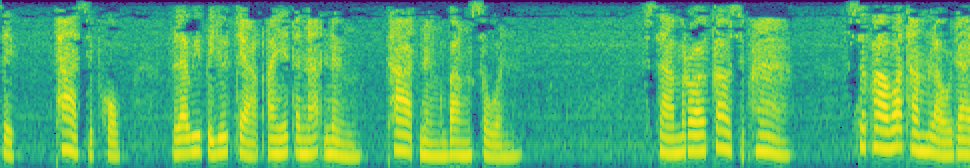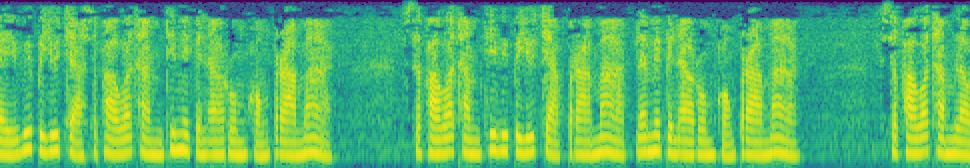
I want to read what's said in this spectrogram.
สิบธาตุสิบหกและวิปยุจจากอายตนะหนึ่งธาตุหนึ่งบางส่วนสามร้อยเก้าสิบห้าสภาวธรรมเหล่าใดวิปยุจจากสภาวธรรมที่ไม่เป็นอารมณ์ของปรามาต สภาวธรรมที่วิปยุจจากปรามาตและไม่เป็นอารมณ์ของปรามาตสภาวธรรมเหล่า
